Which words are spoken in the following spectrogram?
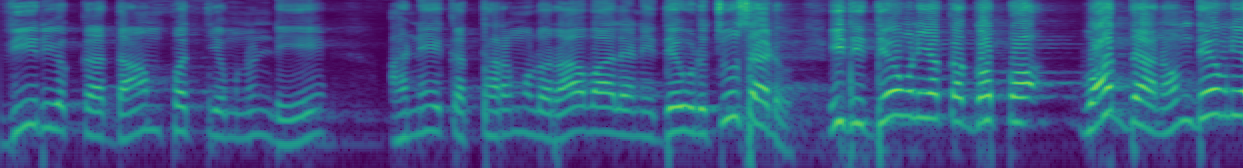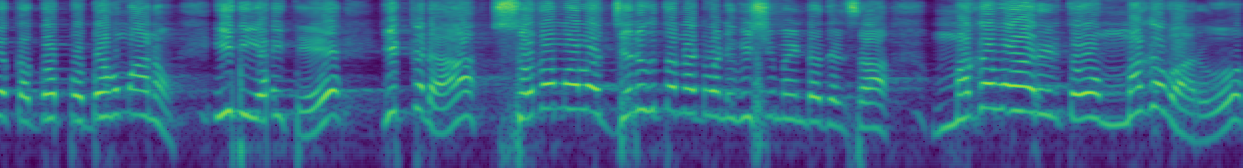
వీరి యొక్క దాంపత్యం నుండి అనేక తరములు రావాలని దేవుడు చూశాడు. ఇది దేవుని యొక్క గొప్ప వాగ్దానం దేవుని యొక్క గొప్ప బహుమానం. ఇది అయితే ఇక్కడ సుధమలో జరుగుతున్నటువంటి విషయం ఏంటో తెలుసా? మగవారితో మగవారు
